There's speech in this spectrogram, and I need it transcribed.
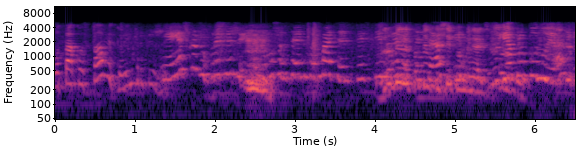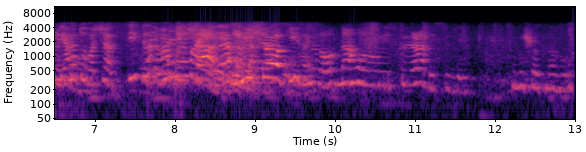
отак оставить, то він прибіжить. Ні, я ж кажу, прибіжить, тому що ця інформація з цих стін Зробили помилку, всі помиляються. Ну я пропоную, я скажу, я готова зараз сісти, Ну, сама це не Мішок із на голову міської ради сюди. Мішок на голову.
